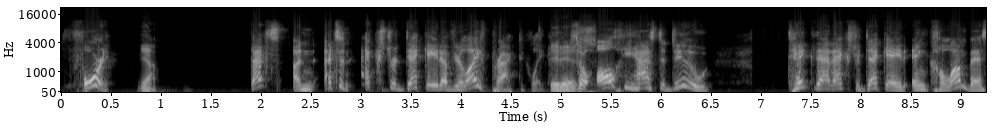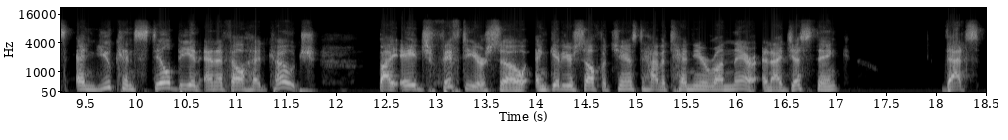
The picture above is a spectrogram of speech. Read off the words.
40. Yeah. That's an that's an extra decade of your life practically. It is. So all he has to do take that extra decade in Columbus and you can still be an NFL head coach by age 50 or so and give yourself a chance to have a 10 year run there. And I just think that's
